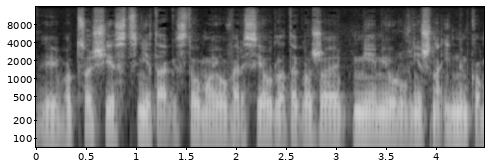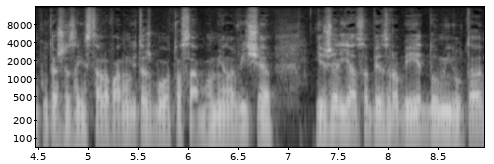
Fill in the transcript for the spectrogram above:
y, bo coś jest nie tak z tą moją wersją, dlatego że miałem ją również na innym komputerze zainstalowaną i też było to samo. Mianowicie, jeżeli ja sobie zrobię jedną minutę,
